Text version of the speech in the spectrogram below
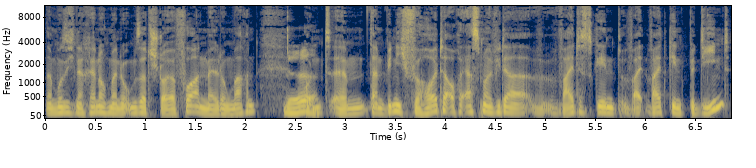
dann muss ich nachher noch meine Umsatzsteuervoranmeldung machen. Ja. Und ähm, dann bin ich für heute auch erstmal wieder weitestgehend, weit, weitgehend bedient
